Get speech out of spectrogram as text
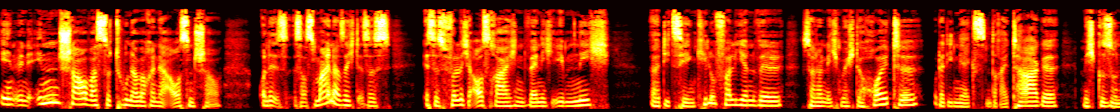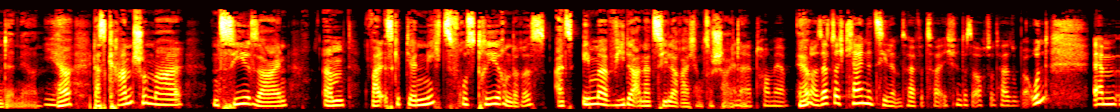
in, in der Innenschau was zu tun, aber auch in der Außenschau. Und es ist aus meiner Sicht ist es, ist es völlig ausreichend, wenn ich eben nicht äh, die zehn Kilo verlieren will, sondern ich möchte heute oder die nächsten drei Tage mich gesund ernähren. Ja, ja? das kann schon mal ein Ziel sein, ähm, weil es gibt ja nichts frustrierenderes, als immer wieder an der Zielerreichung zu scheitern. Ein Albtraum, ja. Ja? Genau, setzt euch kleine Ziele im Zweifelsfall. Ich finde das auch total super. Und ähm,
